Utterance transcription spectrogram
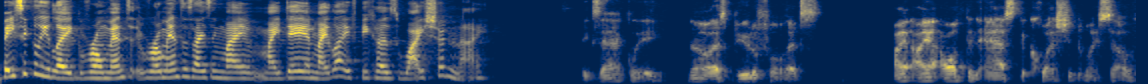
basically like romant- romanticizing my my day and my life because why shouldn't I? Exactly. No, that's beautiful. That's I, I often ask the question to myself,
